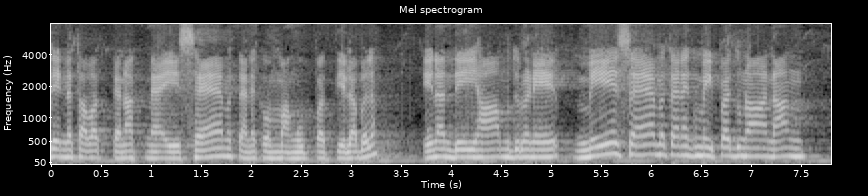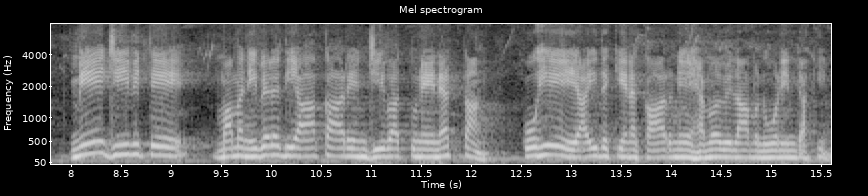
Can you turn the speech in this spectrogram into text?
දෙන්න තවත් තැනක් නෑ ඒ සෑම තැනකම මං උපත්තිය ලබල එනන් දෙයි හාමුදුරනේ මේ සෑම තැනකම ඉපදුනා නං මේ ජීවිතේ මම නිවැරදි ආකාරයෙන් ජීවත් වනේ නැත්තං කොහේ අයිද කියන කාරණය හැම වෙලාම නුවනින් දකිින්.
